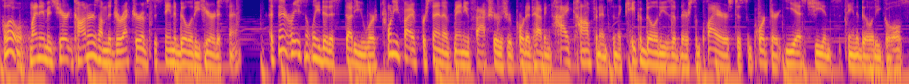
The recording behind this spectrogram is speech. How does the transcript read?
Hello, my name is Jared Connors. I'm the Director of Sustainability here at Assent. Assent recently did a study where 25% of manufacturers reported having high confidence in the capabilities of their suppliers to support their ESG and sustainability goals.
